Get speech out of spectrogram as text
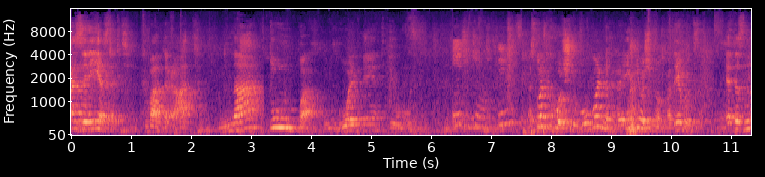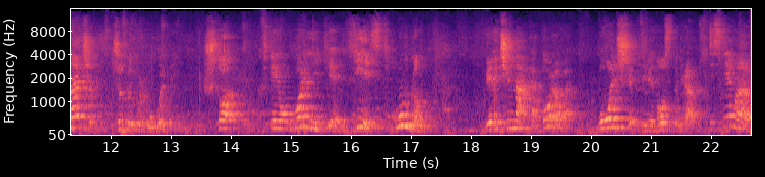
разрезать квадрат на тупоугольные треугольники. Меньше, чем 14. А сколько хочешь тупоугольных, э, их не очень много потребуется. Это значит, что такое тупоугольный? Что в треугольнике есть угол, величина которого больше 90 градусов. Система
